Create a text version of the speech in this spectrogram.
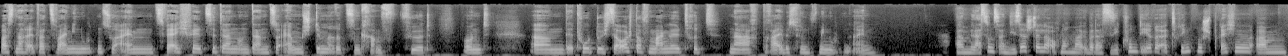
was nach etwa zwei Minuten zu einem Zwerchfellzittern und dann zu einem Stimmritzenkrampf führt. Und ähm, der Tod durch Sauerstoffmangel tritt nach drei bis fünf Minuten ein. Ähm, lass uns an dieser Stelle auch noch mal über das sekundäre Ertrinken sprechen. Ähm,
